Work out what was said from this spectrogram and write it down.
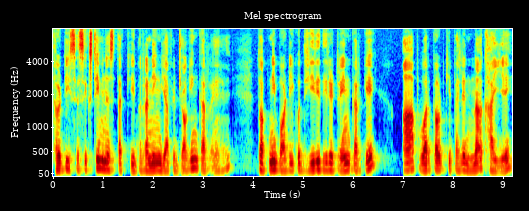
30 से 60 मिनट्स तक की रनिंग या फिर जॉगिंग कर रहे हैं तो अपनी बॉडी को धीरे धीरे ट्रेन करके आप वर्कआउट के पहले ना खाइए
